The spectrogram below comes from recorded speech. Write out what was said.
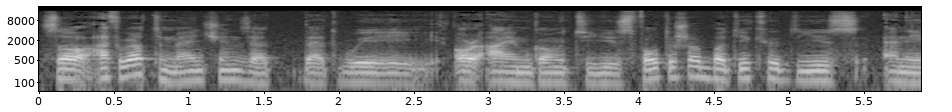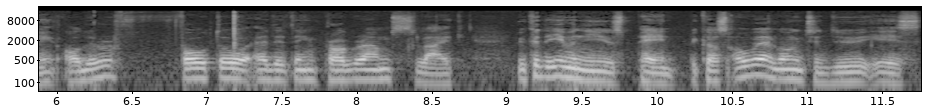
So I forgot to mention that, that we, or I am going to use Photoshop, but you could use any other photo editing programs like you could even use paint because all we are going to do is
